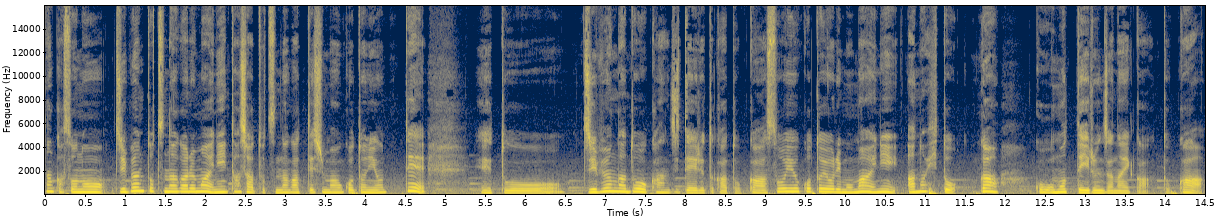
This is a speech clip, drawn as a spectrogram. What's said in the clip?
なんかその自分とつながる前に他者とつながってしまうことによってえーと、自分がどう感じているとかとかそういうことよりも前にあの人がこう思っているんじゃないかとか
